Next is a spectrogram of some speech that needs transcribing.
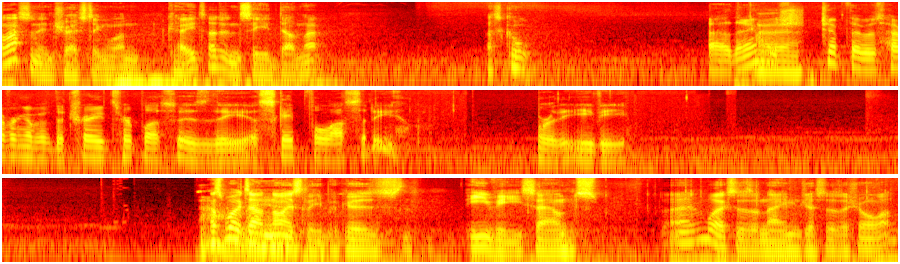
Well, that's an interesting one, Kate. I didn't see you'd done that. That's cool. Uh, the name of Uh, the ship that was hovering above the trade surplus is the Escape Velocity, or the EV. That's Oh, worked out nicely because EV sounds. Uh, it works as a name just as a short one.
